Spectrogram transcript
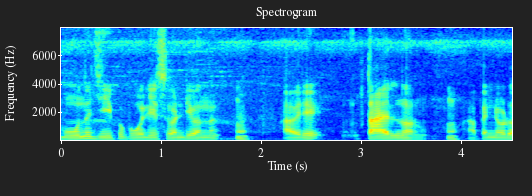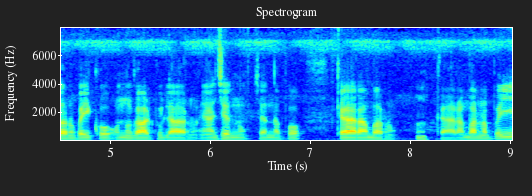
മൂന്ന് ജീപ്പ് പോലീസ് വണ്ടി വന്ന് അവർ താഴെന്ന് പറഞ്ഞു. അപ്പം എന്നോട് പറഞ്ഞു പൈക്കോ ഒന്നും കാട്ടൂല പറഞ്ഞു. ഞാൻ ചെന്നു. ചെന്നപ്പോൾ കയറാൻ പറഞ്ഞു. കയറാൻ പറഞ്ഞപ്പോൾ ഈ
